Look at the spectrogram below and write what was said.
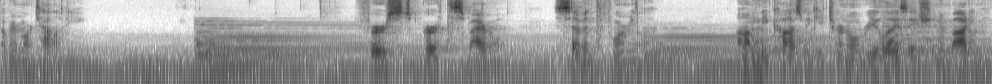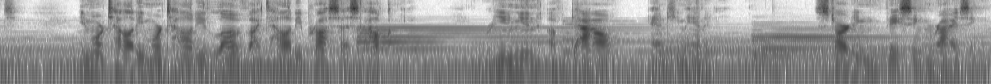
of immortality. First Earth Spiral, seventh formula, omnicosmic eternal realization embodiment, immortality, mortality, love, vitality process, alchemy, reunion of Tao and humanity, starting facing rising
